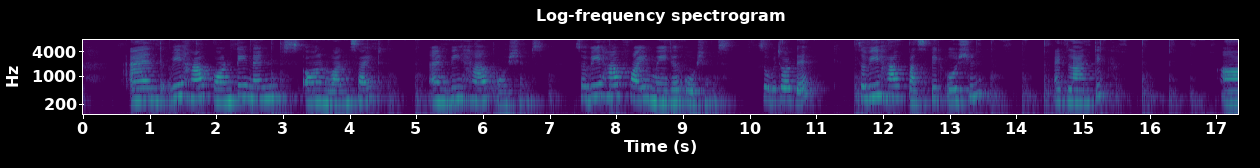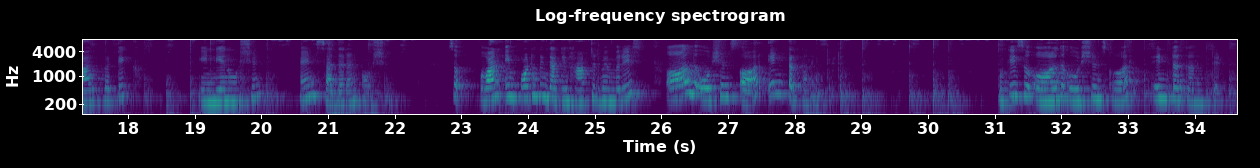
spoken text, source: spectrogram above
and we have continents on one side and we have oceans. So we have five major oceans. So which are there? So we have Pacific Ocean, Atlantic, Arctic, Indian Ocean, and Southern Ocean. So one important thing that you have to remember is all the oceans are interconnected. Okay, so all the oceans are interconnected.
